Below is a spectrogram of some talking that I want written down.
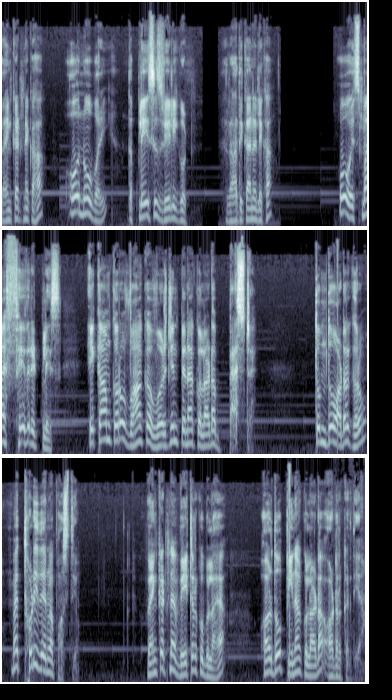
Venkat ने कहा ओ no worry the place is really good Radhika ने लिखा ओ इट्स माई फेवरेट प्लेस एक काम करो, वहाँ का वर्जिन पिना कोलाडा बेस्ट है। तुम दो ऑर्डर करो, मैं थोड़ी देर में पहुँचती हूँ. वेंकट ने वेटर को बुलाया और दो पीना कोलाडा ऑर्डर कर दिया।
